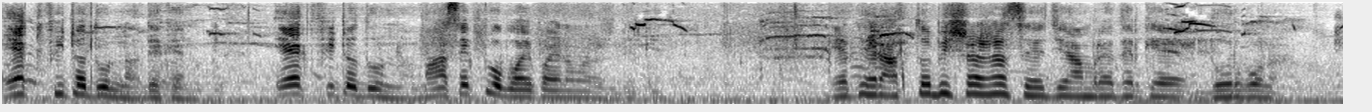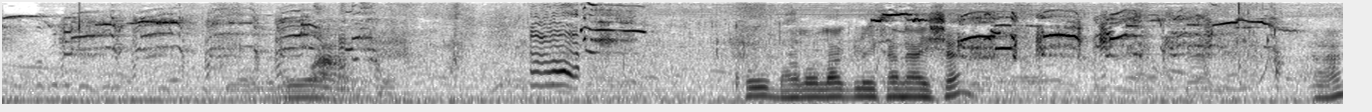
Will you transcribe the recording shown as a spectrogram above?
এক ফিটও দূর না, দেখেন। এক ফিটও দূর না। মাছ একটুও ভয় পায় না মানুষ দেখে এদের আত্মবিশ্বাস আছে যে আমরা এদেরকে ধরবো না। খুব ভালো লাগল এখানে আইসা। হ্যাঁ?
